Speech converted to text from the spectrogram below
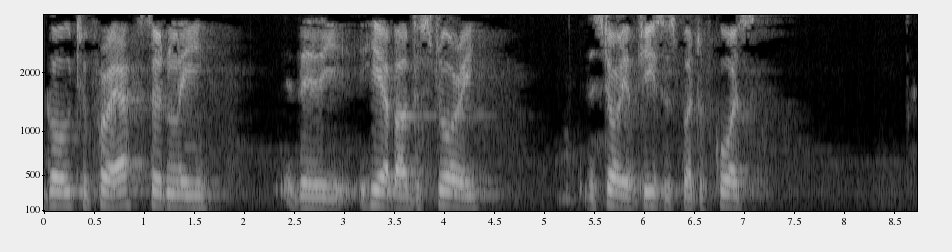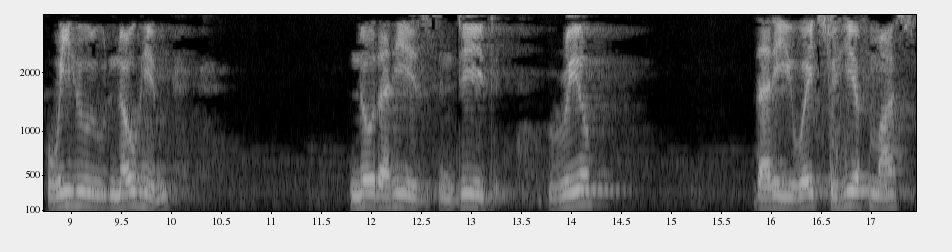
go to prayer. Certainly, the, hear about the story, the story of Jesus, but of course, we who know him know that He is indeed real, that He waits to hear from us,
